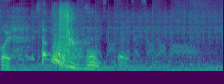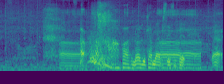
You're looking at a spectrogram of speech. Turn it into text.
Wait. Yeah. Uh, fuck, not a good time to have season pit. Uh, Alright,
